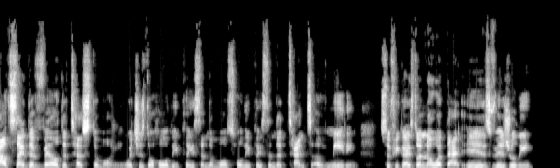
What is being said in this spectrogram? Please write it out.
outside the veil the testimony which is the holy place and the most holy place in the tent of meeting. So if you guys don't know what that is visually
